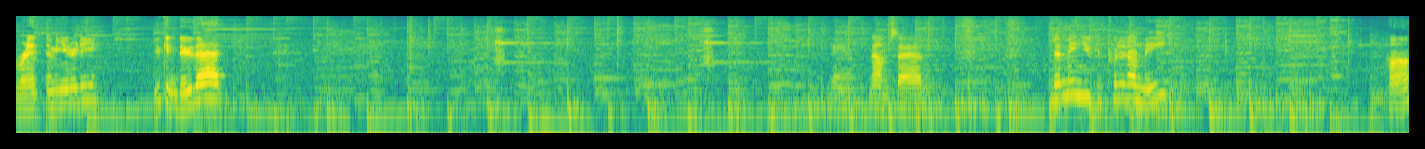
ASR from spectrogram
Rent immunity? You can do that? Damn. Now I'm sad. That mean you could put it on me? Huh?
